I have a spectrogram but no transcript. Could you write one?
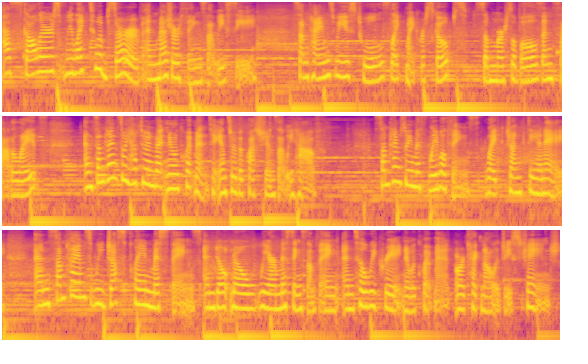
As scholars, we like to observe and measure things that we see. Sometimes we use tools like microscopes, submersibles, and satellites, and sometimes we have to invent new equipment to answer the questions that we have. Sometimes we mislabel things, like junk DNA, and sometimes we just plain miss things and don't know we are missing something until we create new equipment or technologies change.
